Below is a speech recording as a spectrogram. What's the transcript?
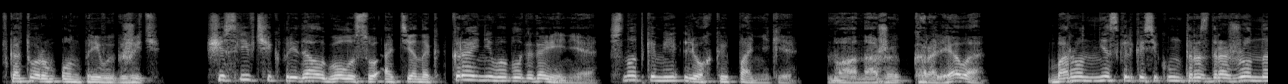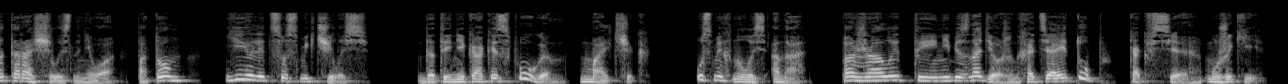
в котором он привык жить!» Счастливчик придал голосу оттенок крайнего благоговения с нотками легкой паники. «Но она же королева!» Барон несколько секунд раздраженно таращилась на него. Потом ее лицо смягчилось. «Да ты никак испуган, мальчик!» Усмехнулась она. «Пожалуй, ты не безнадежен, хотя и туп, как все мужики».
